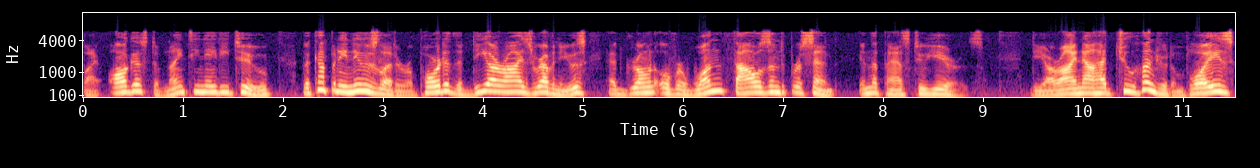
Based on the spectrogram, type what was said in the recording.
By August of 1982, the company newsletter reported that DRI's revenues had grown over 1,000% in the past two years. DRI now had 200 employees.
